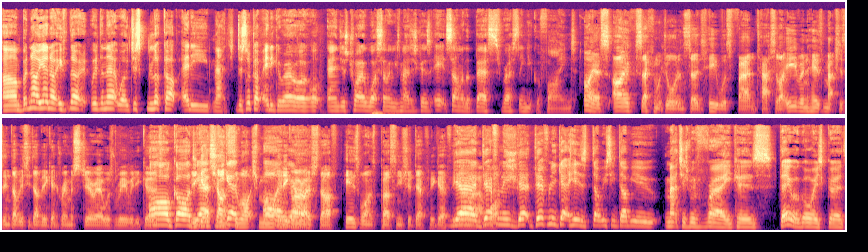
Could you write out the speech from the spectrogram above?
Um, but no, yeah, no, if no, with the network, just look up Eddie match, just look up Eddie Guerrero and just try to watch some of these matches because it's some of the best wrestling you could find. Oh yes, I second what Jordan said. He was fantastic. Like even his matches in WCW against Rey Mysterio was really, really good. Oh, God, if you yes, get a chance get- to watch more oh, Eddie yeah. Guerrero stuff, he's one person you should definitely go. Yeah, definitely, get, definitely get his WCW matches with Rey because they were always good.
